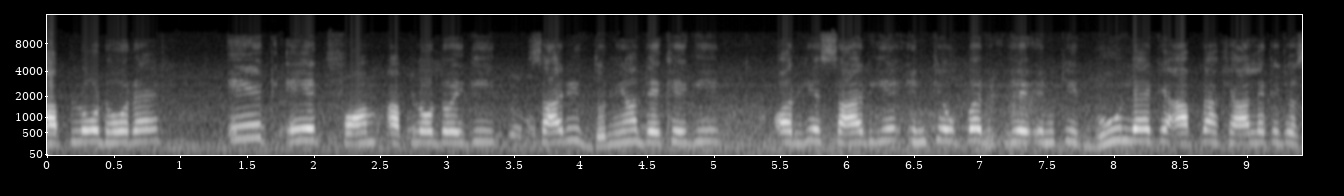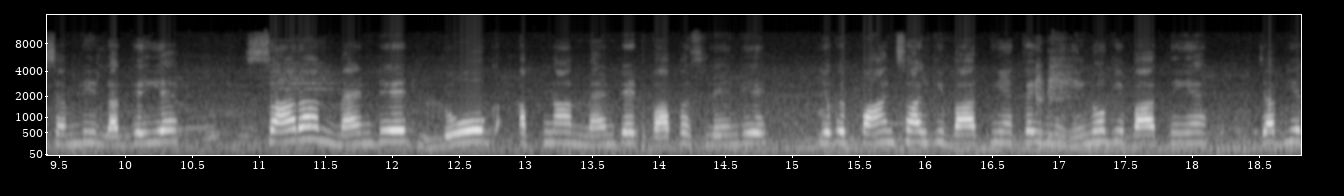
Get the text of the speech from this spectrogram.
अपलोड हो रहा है। एक एक फॉर्म अपलोड होएगी सारी दुनिया देखेगी। और ये सारी ये इनके ऊपर ये इनकी भूल है कि आपका ख्याल है कि जो असम्बली लग गई है सारा मैंडेट लोग अपना मैंडेट वापस लेंगे। ये कोई पाँच साल की बात नहीं है कई महीनों की बात नहीं है। जब ये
